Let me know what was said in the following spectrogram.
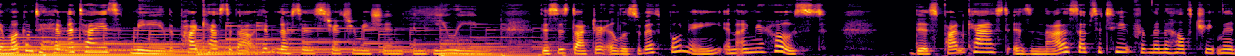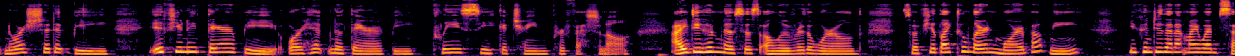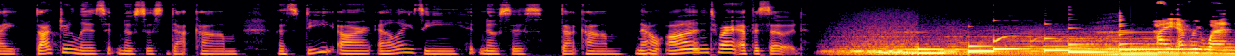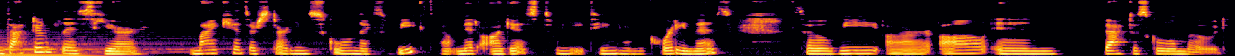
and welcome to Hypnotize Me, the podcast about hypnosis, transformation, and healing. This is Dr. Elizabeth Bonet, and I'm your host. This podcast is not a substitute for mental health treatment, nor should it be. If you need therapy or hypnotherapy, please seek a trained professional. I do hypnosis all over the world, so if you'd like to learn more about me, you can do that at my website, drlizhypnosis.com. That's D R L I Z hypnosis.com. Now, on to our episode. Hi, everyone. Dr. Liz here my kids are starting school next week, about mid August 2018 when I'm recording this. So we are all in back to school mode.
